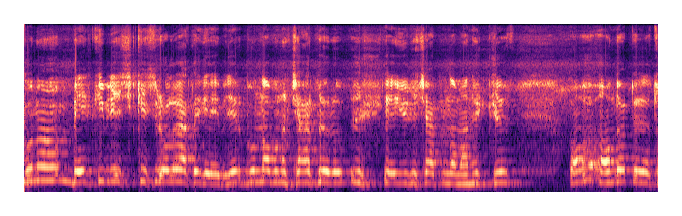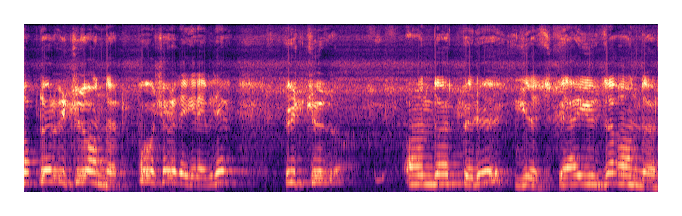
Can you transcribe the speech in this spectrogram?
Bunu belki bileşik kesir olarak da gelebilir. Bununla bunu çarpıyoruz. 3 ile 100'ü çarptığım zaman 300. O- 14 ile de topluyoruz 314. Bu şöyle de gelebilir. 314 bölü 100 veya yüzde 14.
